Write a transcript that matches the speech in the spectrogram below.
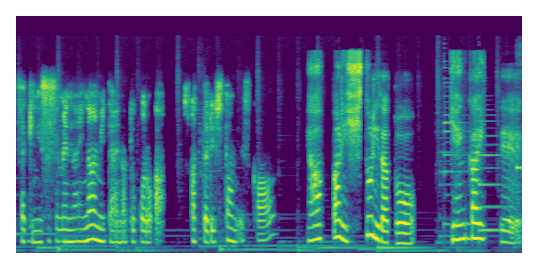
先に進めないなみたいなところがあったりしたんですか？やっぱり一人だと限界って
